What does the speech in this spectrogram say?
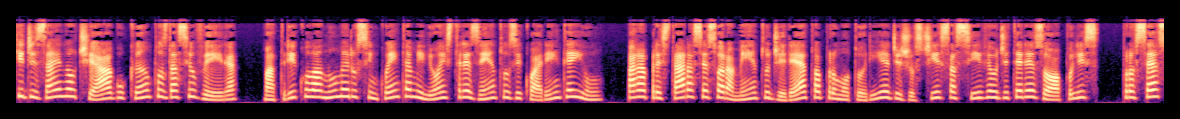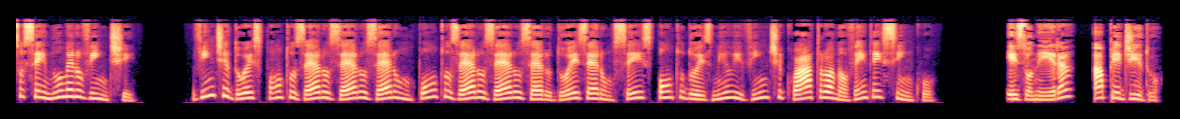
que designa o Tiago Campos da Silveira, matrícula número 50.341 para prestar assessoramento direto à Promotoria de Justiça Civil de Teresópolis, processo sem número 20. 22.0001.0002016.2024 a 95. Exonera, a pedido,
